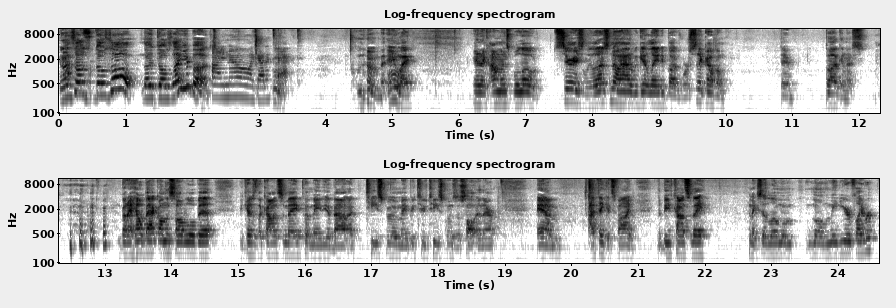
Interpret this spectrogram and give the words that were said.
That's those those oh, those, ladybugs. I know I got hmm. attacked. but anyway, in the comments below, seriously, let us know how we get ladybugs. We're sick of them. They're bugging us. but I held back on the salt a little bit because of the consomme. Put maybe about a teaspoon, maybe two teaspoons of salt in there, and I think it's fine. The beef consomme makes it a little more, little meatier flavor.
